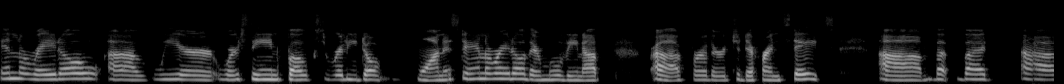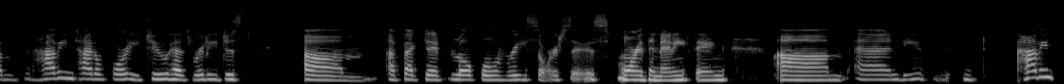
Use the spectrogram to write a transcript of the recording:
in Laredo, uh, we're we're seeing folks really don't want to stay in Laredo. They're moving up uh, further to different states. Um, but but um, having Title 42 has really just um, affected local resources more than anything. Um, and these having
